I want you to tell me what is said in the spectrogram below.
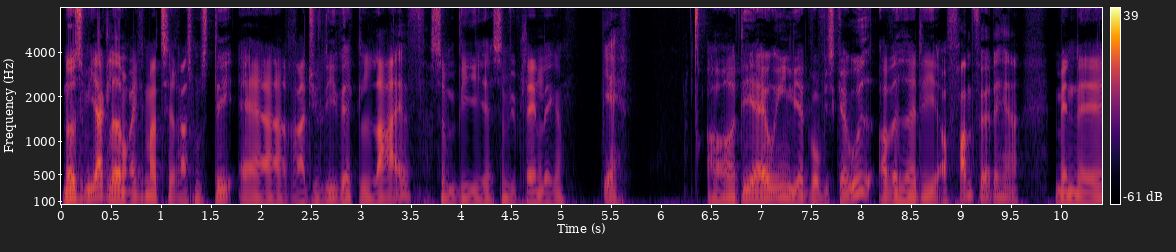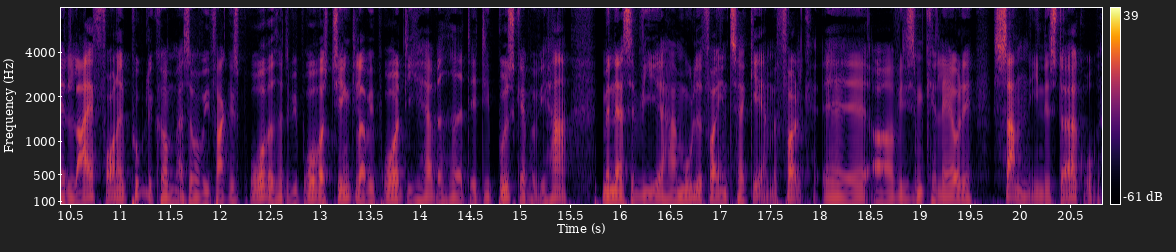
Noget, som jeg glæder mig rigtig meget til, Rasmus, det er Radio Ligevægt Live, som vi, som vi planlægger. Ja, Og det er jo egentlig, at hvor vi skal ud og, hvad hedder det, og fremføre det her, men øh, live foran et publikum, altså hvor vi faktisk bruger, hvad hedder det, vi bruger vores jingler, vi bruger de her, hvad hedder det, de budskaber, vi har, men altså vi har mulighed for at interagere med folk, øh, og vi ligesom kan lave det sammen i en lidt større gruppe.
